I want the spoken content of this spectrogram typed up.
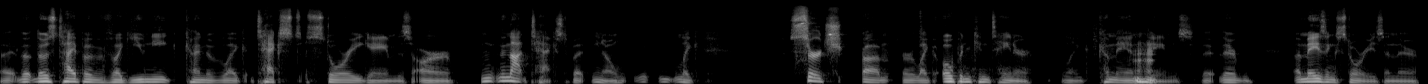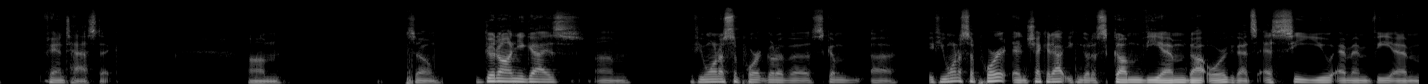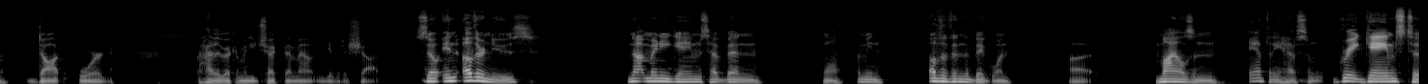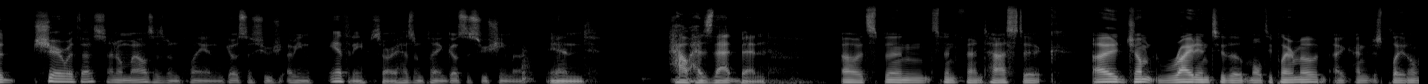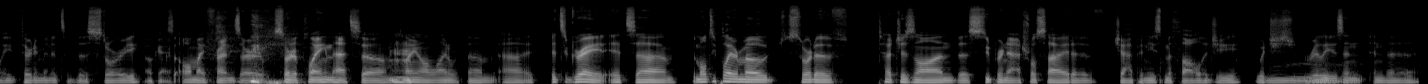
uh, th- those type of like unique kind of like text story games are n- not text, but you know, like search um, or like open container like command Mhm. games. They're, they're amazing stories and they're fantastic. Um, so good on you guys. Um, if you want to support, go to the scum. Uh, if you want to support and check it out, you can go to scummvm.org. That's S C U M M V M dot org. I highly recommend you check them out and give it a shot. So, in other news, not many games have been, well, I mean, other than the big one, uh, Miles and Anthony have some great games to share with us. I know Miles has been playing Ghost of Tsushima. I mean, Anthony, sorry, has been playing Ghost of Tsushima. And how has that been? Oh, it's been it's been fantastic. I jumped right into the multiplayer mode. I kind of just played only 30 minutes of this story. Okay. all my friends are sort of playing that, so I'm Mhm. playing online with them. Uh, it's great. It's um, the multiplayer mode sort of touches on the supernatural side of Japanese mythology, which really isn't in the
